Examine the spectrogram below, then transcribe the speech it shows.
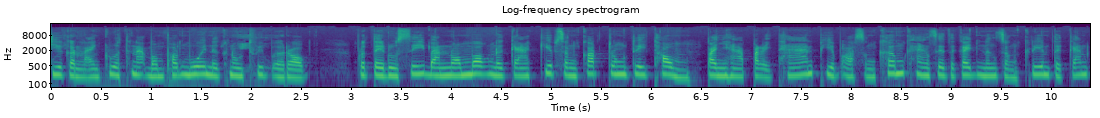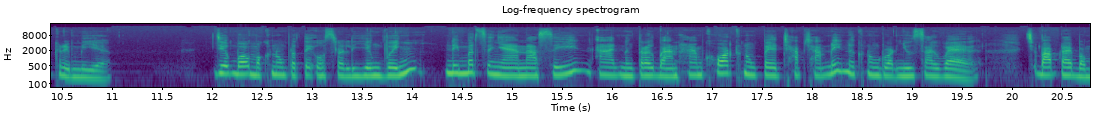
ជាកន្លែងគ្រោះថ្នាក់បំផុតមួយនៅក្នុងទ្វីបអឺរ៉ុបប្រទេសរុស្ស៊ីបាននាំមកនូវការគៀបសង្កត់ទ្រង់ទ្រាយធំ បញ្ហាបរិស្ថានភាពអស់សង្ឃឹមខាងសេដ្ឋកិច្ចនិងសង្គ្រាមទៅកាន់គ្រីមៀយើងបកមកក្នុងប្រទេសអូស្ត្រាលីយើងវិញ និមិត្តសញ្ញា Nazi អាចនឹងត្រូវបានហាមឃាត់ក្នុងពេលឆាប់ៗនេះនៅក្នុងរដ្ឋ New South Wales ច្បាប់ដែលបំ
